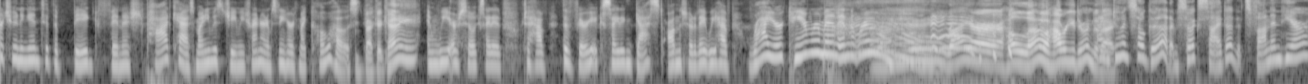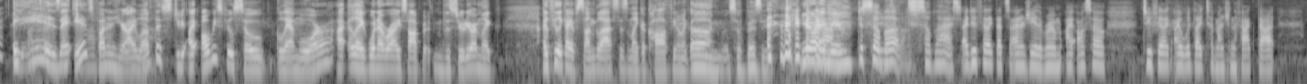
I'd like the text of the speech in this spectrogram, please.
for tuning in to the Big Finished podcast. My name is Jamie Trenner, and I'm sitting here with my co host. Beckett Kenny. And we are so excited to have the very exciting guest on the show today. We have Reier Cammerman in the room. Hey, Reier. Hello. How are you doing today? I'm doing so good. I'm so excited. It's fun in here. It is. It is fun in here. I love this studio. I always feel so glamour. I like whenever I stop at the studio. I'm like, I feel like I have sunglasses and like a coffee, and I'm like, oh, I'm so busy. You know what I mean? Just so It is booked, so blessed. I do feel like that's the energy of the room. I also do feel like I would like to mention the fact that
